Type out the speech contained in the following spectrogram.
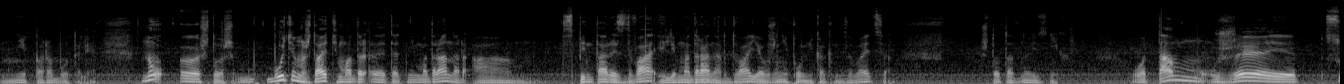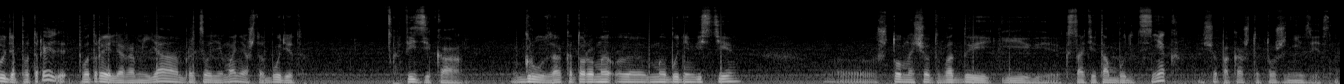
не поработали? Ну, э, что ж, будем ждать модр, этот не Модранер, а Спинтарис 2 или Модранер 2, я уже не помню, как называется. Что-то одно из них. Вот там уже, судя по, трейлер, по трейлерам, я обратил внимание, что будет физика груза, который мы, э, мы будем вести Э, что насчет воды и, кстати, там будет снег, еще пока что тоже неизвестно.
